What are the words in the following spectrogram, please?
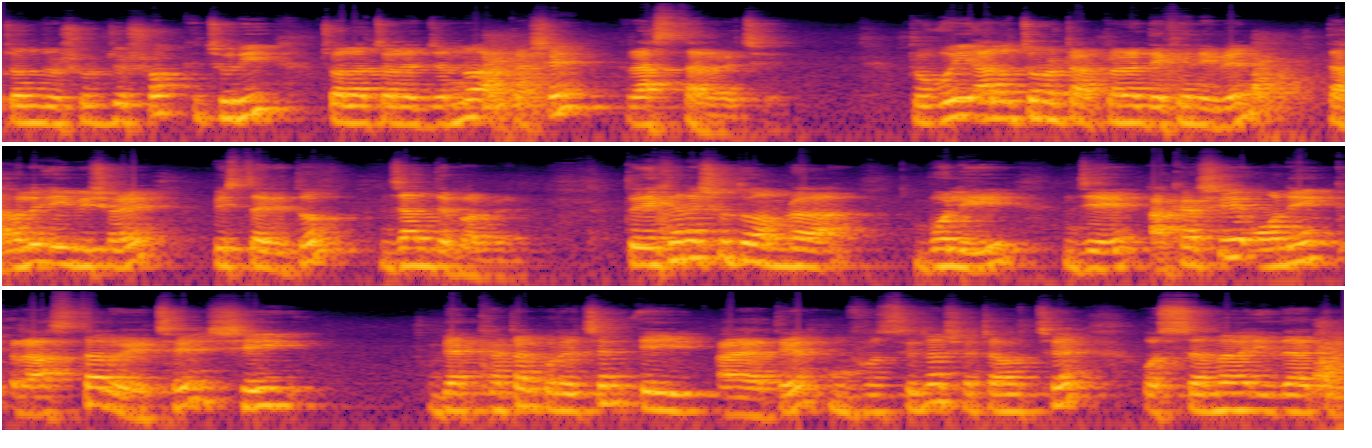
চন্দ্র, সূর্য, সবকিছুরই চলাচলের জন্য আকাশে রাস্তা রয়েছে। তো ওই আলোচনাটা আপনারা দেখে নেবেন, তাহলে এই বিষয়ে বিস্তারিত জানতে পারবেন। তো এখানে শুধু আমরা বলি যে আকাশে অনেক রাস্তা রয়েছে, সেই ব্যাখ্যাটা করেছেন এই আয়াতের মুফসিরা সেটা হচ্ছে ওসামা ইদাতুল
